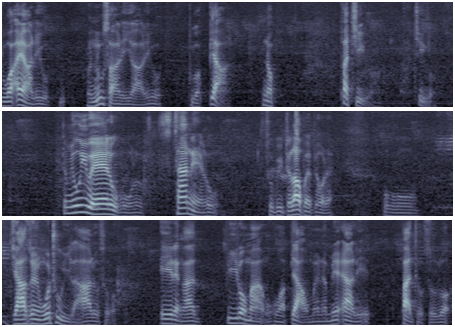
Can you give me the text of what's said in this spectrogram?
သူကအဲ့ဟာလေးကိုမနုစာလေးဟာလေးကိုသူကပြနော်ဖတ်ကြည့်တော့ဖတ်ကြည့်တော့တမျိုးကြီးပဲလို့ဟိုလို့စမ်းတယ်လို့ဆိုပြီးဒီလောက်ပဲပြောတယ်ဟိုရာဇဝင်ဝတ္ထုကြီးလားလို့ဆိုတော့ အေးတယ်ငါပြီးတော့မှဟိုကပြအောင်မယ်နမင်းအဲ့ဒါလေးဖတ်လို့ဆိုတော့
